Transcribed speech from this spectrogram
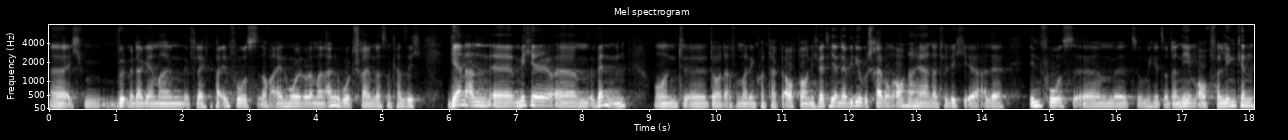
Äh, ich würde mir da gerne mal ein, vielleicht ein paar Infos noch einholen oder mal ein Angebot schreiben lassen, kann sich gerne an äh, Michel ähm, wenden und äh, dort einfach mal den Kontakt aufbauen. Ich werde hier in der Videobeschreibung auch nachher natürlich äh, alle Infos ähm, zu Michels Unternehmen auch verlinken,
